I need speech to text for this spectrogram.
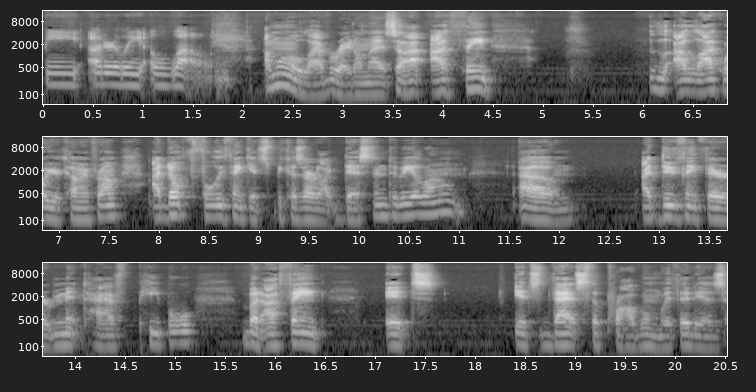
be utterly alone. I'm going to elaborate on that. So I, I think I like where you're coming from. I don't fully think it's because they're like destined to be alone. Um, I do think they're meant to have people, but I think it's it's that's the problem with it is,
